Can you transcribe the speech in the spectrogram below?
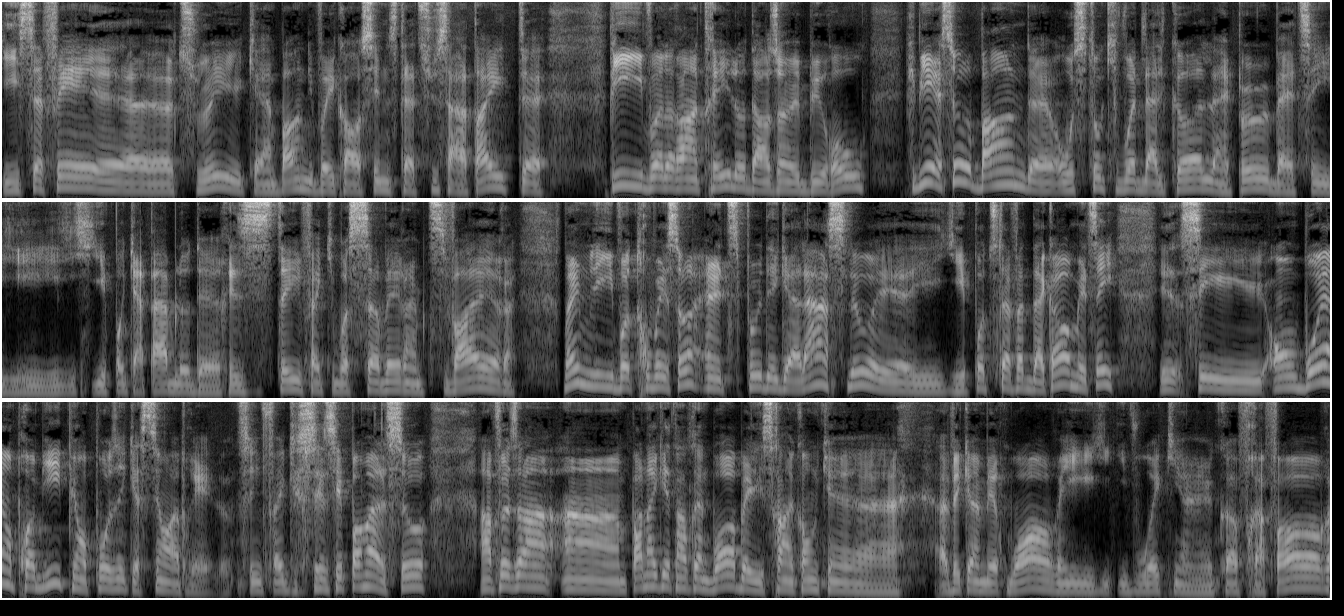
il se fait euh, tuer quand Bond il va y casser une statue la tête. Euh, puis il va le rentrer là, dans un bureau. Puis bien sûr, Bond, euh, aussitôt qu'il voit de l'alcool un peu, ben, il, il est pas capable de résister. Fait qu'il va se servir un petit verre. Même, il va trouver ça un petit peu dégueulasse. Là, il est pas tout à fait d'accord, mais tu sais, on boit en premier puis on pose des questions après. fait que c'est pas mal ça. En faisant, pendant qu'il est en train de boire, ben, il se rend compte qu'avec un miroir, il, il voit qu'il y a un coffre à fort.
